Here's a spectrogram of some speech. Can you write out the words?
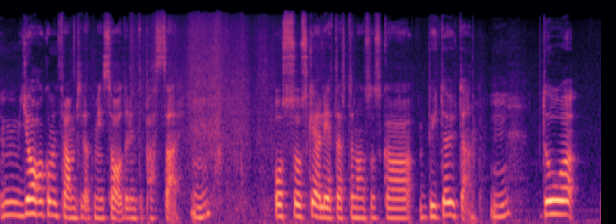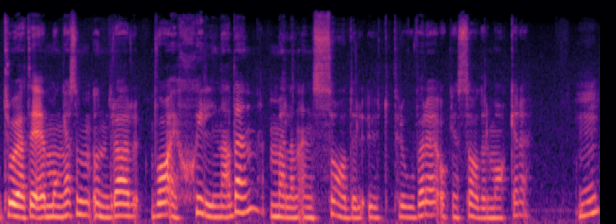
mm, jag har kommit fram till att min sadel inte passar Mm. och så ska jag leta efter någon som ska byta ut den. Mm. Då tror jag att det är många som undrar vad är skillnaden mellan en sadelutprovare och en sadelmakare? Mm.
